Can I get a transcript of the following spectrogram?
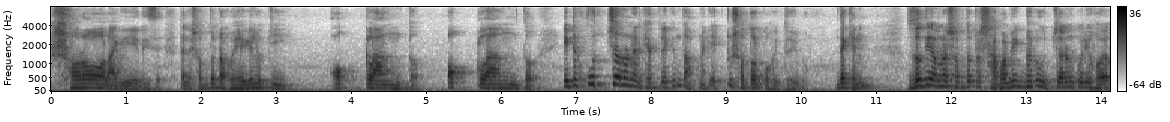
স্বর লাগিয়ে দিছে। তাহলে শব্দটা হয়ে গেল কি? অক্লান্ত। অক্লান্ত। এটার উচ্চারণের ক্ষেত্রে কিন্তু আপনাকে একটু সতর্ক হইতে হইব। দেখেন যদি আমরা শব্দটা স্বাভাবিকভাবে উচ্চারণ করি হয়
